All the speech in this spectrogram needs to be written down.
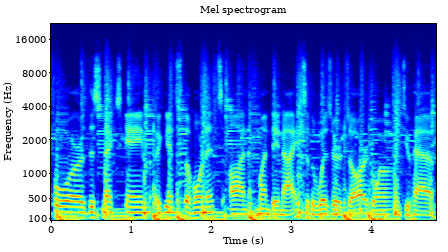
for this next game against the Hornets on Monday night. So the Wizards are going to have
